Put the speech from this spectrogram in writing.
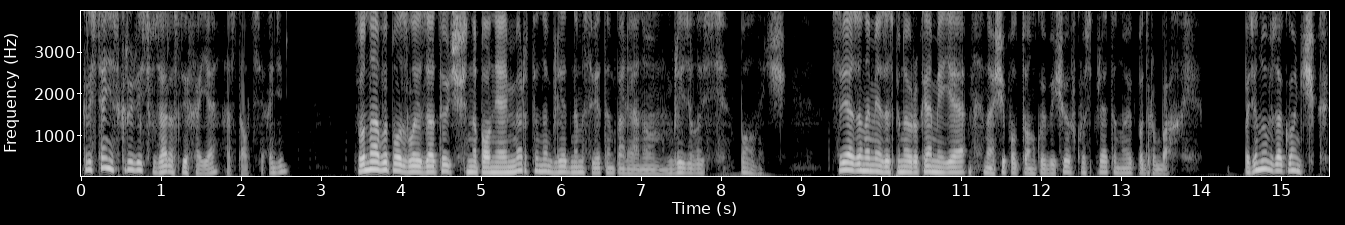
Крестьяне скрылись в зарослях, а я остался один. Луна выползла из-за туч, наполняя мертвенно-бледным светом поляну. Близилась полночь. Связанными за спиной руками я нащупал тонкую бечевку, спрятанную под рубахой. Потянув за кончик,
